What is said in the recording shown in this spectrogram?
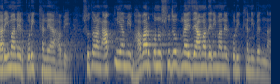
তার ইমানের পরীক্ষা নেওয়া হবে। সুতরাং আপনি, আমি ভাবার কোনো সুযোগ নাই যে আমাদের ইমানের পরীক্ষা নেবেন না।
